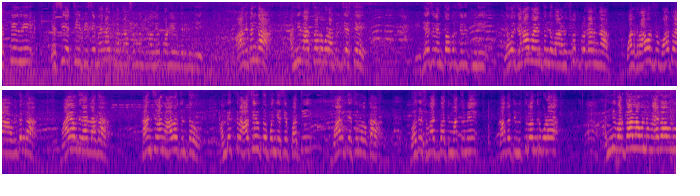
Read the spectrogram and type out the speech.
ఎస్పీలని ఎస్సీ ఎస్టీ బీసీ మైనార్టీ వర్గాలకు సంబంధించిన ఏర్పాటు చేయడం జరిగింది. ఆ విధంగా అన్ని రాష్ట్రాల్లో కూడా అభివృద్ధి చేస్తే ఈ దేశం ఎంతో అభివృద్ధి జరుగుతుంది. ఎవరి జనాభా ఎంత ఉందో వాళ్ళ నిష్పత్తి ప్రకారంగా వాళ్ళకి రావాల్సిన వాట ఆ విధంగా మాయావతి గారి లాగా కాంచరామి ఆలోచనతో అంబేద్కర్ ఆశయంతో పనిచేసే పార్టీ భారతదేశంలో ఒక బహుజన సమాజ్ పార్టీ మాత్రమే. కాబట్టి మిత్రులందరూ కూడా అన్ని వర్గాల్లో ఉన్న మేధావులు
